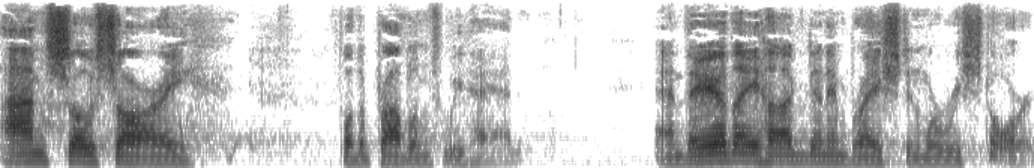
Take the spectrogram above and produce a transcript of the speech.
I'm so sorry for the problems we've had. And there they hugged and embraced and were restored.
